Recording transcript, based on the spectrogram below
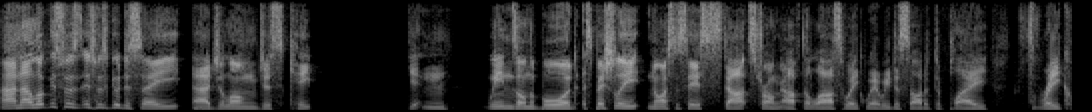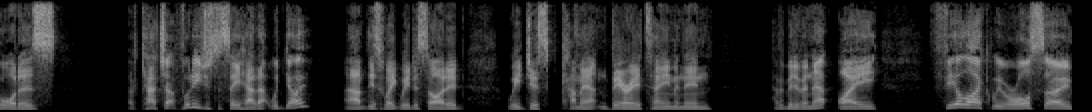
Uh, no, look, this was this was good to see uh, Geelong just keep getting wins on the board. Especially nice to see us start strong after last week, where we decided to play three quarters of catch up footy just to see how that would go. Um, this week we decided we just come out and bury a team and then have a bit of a nap. I feel like we were also.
